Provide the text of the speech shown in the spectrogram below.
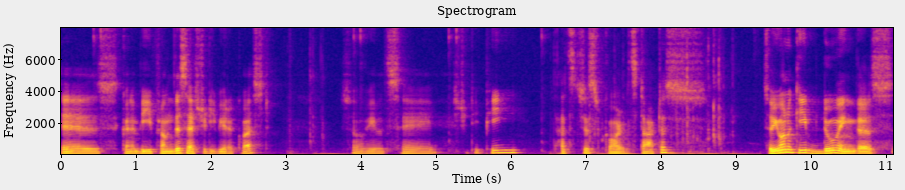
is going to be from this HTTP request. So we will say HTTP, that's just called status. So you want to keep doing this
